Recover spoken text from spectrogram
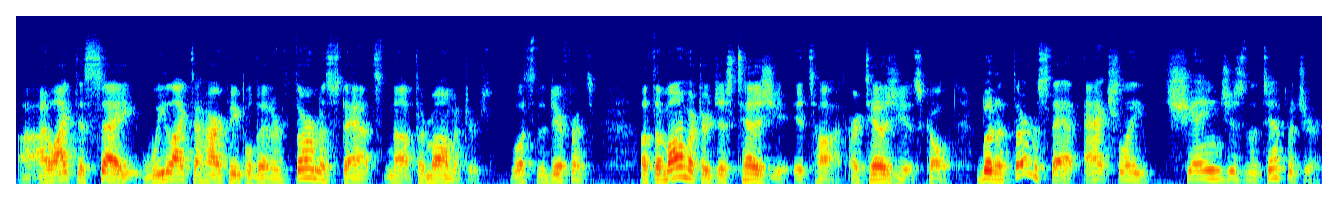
Uh, I like to say we like to hire people that are thermostats, not thermometers. What's the difference? A thermometer just tells you it's hot or tells you it's cold, but a thermostat actually changes the temperature.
